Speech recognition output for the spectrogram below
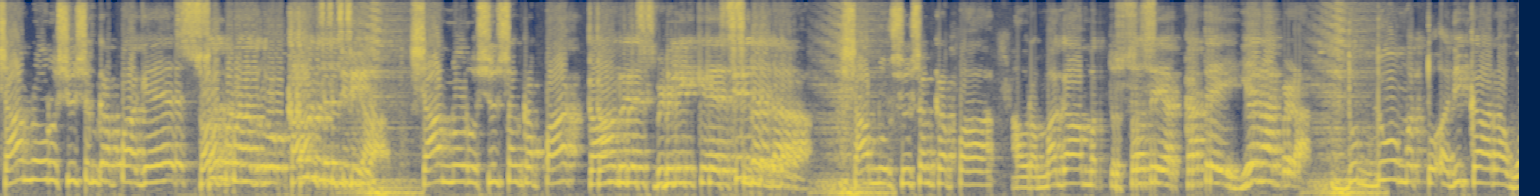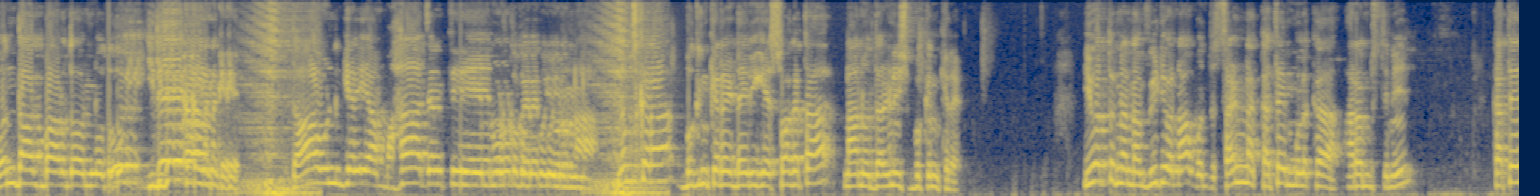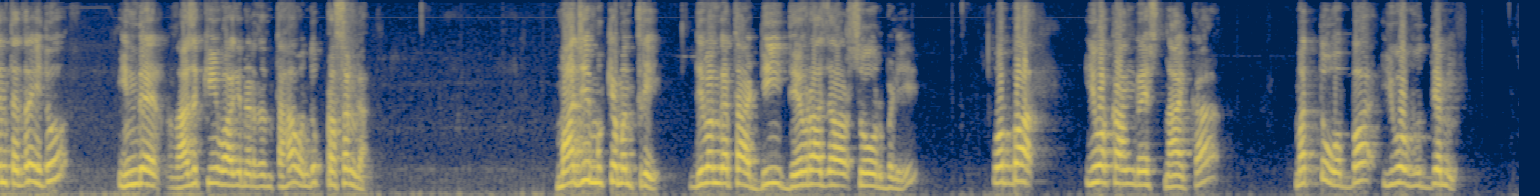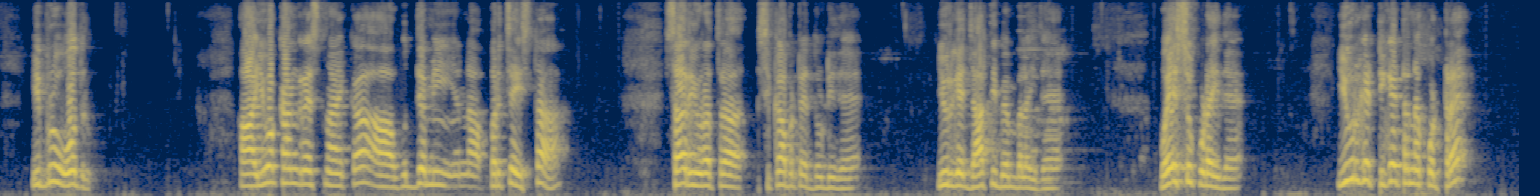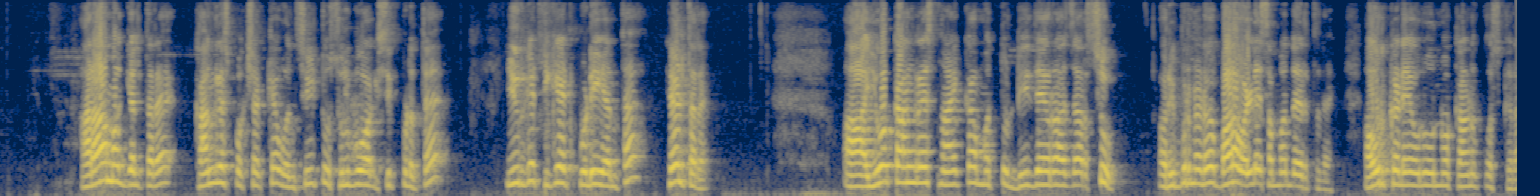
ಶಾಮ್ನೂರು ಶಿವಶಂಕರಪ್ಪಗೆ ಶಾಮ್ನೂರು ಶಿವಶಂಕರಪ್ಪ ಕಾಂಗ್ರೆಸ್ ಬಿಡಲಿಕ್ಕೆ ಸಿದ್ಧ ಇದ್ದಾರ ಶಾಮ್ನೂರು ಶಿವಶಂಕರಪ್ಪ ಅವರ ಮಗ ಮತ್ತು ಸೊಸೆಯ ಕತೆ ಏನಾಗ್ಬೇಡ? ದುಡ್ಡು ಮತ್ತು ಅಧಿಕಾರ ಒಂದಾಗಬಾರದು ಅನ್ನೋದು ಇದೇ ಕಾರಣಕ್ಕೆ ದಾವಣಗೆರೆಯ ಮಹಾಜನತೆ ನೋಡ್ಕೋಬೇಕು ಇವರನ್ನ. ನಮಸ್ಕಾರ ಬುಕ್ಕಿನಕೆರೆ ಡೈರಿಗೆ ಸ್ವಾಗತ. ನಾನು ಧರಣೀಶ್ ಬುಕ್ಕಿನಕೆರೆ. ಇವತ್ತು ನನ್ನ ವಿಡಿಯೋನ ಒಂದು ಸಣ್ಣ ಕತೆ ಮೂಲಕ ಆರಂಭಿಸ್ತೀನಿ. ಕತೆ ಅಂತಂದ್ರೆ ಇದು ಹಿಂದೆ ರಾಜಕೀಯವಾಗಿ ನಡೆದಂತಹ ಒಂದು ಪ್ರಸಂಗ. ಮಾಜಿ ಮುಖ್ಯಮಂತ್ರಿ ದಿವಂಗತ ಡಿ ದೇವರಾಜ ಅವ್ರ ಬಳಿ ಒಬ್ಬ ಯುವ ಕಾಂಗ್ರೆಸ್ ನಾಯಕ ಮತ್ತು ಒಬ್ಬ ಯುವ ಉದ್ಯಮಿ ಇಬ್ರು ಹೋದ್ರು. ಆ ಯುವ ಕಾಂಗ್ರೆಸ್ ನಾಯಕ ಆ ಉದ್ಯಮಿಯನ್ನ ಪರಿಚಯಿಸ್ತಾ, ಸರ್, ಇವ್ರ ಹತ್ರ ಸಿಕ್ಕಾಪಟ್ಟೆ ದುಡ್ಡಿದೆ, ಇವ್ರಿಗೆ ಜಾತಿ ಬೆಂಬಲ ಇದೆ, ವಯಸ್ಸು ಕೂಡ ಇದೆ ಇವ್ರಿಗೆ ಟಿಕೆಟ್ ಕೊಟ್ಟರೆ ಆರಾಮಾಗಿ ಗೆಲ್ತಾರೆ. ಕಾಂಗ್ರೆಸ್ ಪಕ್ಷಕ್ಕೆ ಒಂದು ಸೀಟು ಸುಲಭವಾಗಿ ಸಿಕ್ಬಿಡುತ್ತೆ. ಇವ್ರಿಗೆ ಟಿಕೆಟ್ ಕೊಡಿ ಅಂತ ಹೇಳ್ತಾರೆ. ಆ ಯುವ ಕಾಂಗ್ರೆಸ್ ನಾಯಕ ಮತ್ತು ಡಿ ದೇವರಾಜ ಸು ಅವರಿಬ್ಬರ ನಡುವೆ ಬಹಳ ಒಳ್ಳೆ ಸಂಬಂಧ ಇರ್ತದೆ. ಅವ್ರ ಕಡೆಯವರು ಅನ್ನೋ ಕಾರಣಕ್ಕೋಸ್ಕರ.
